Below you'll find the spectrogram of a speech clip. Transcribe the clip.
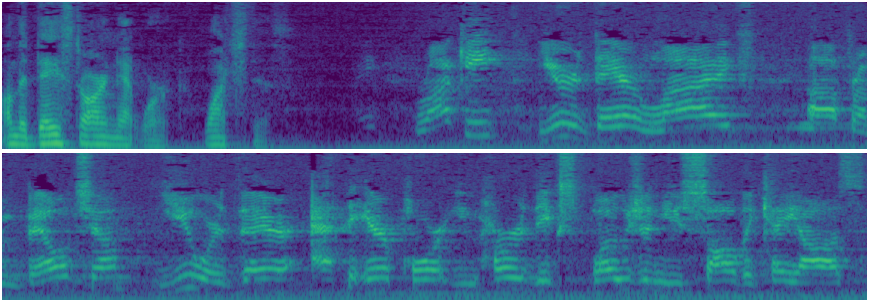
on the Daystar Network. Watch this. Rocky, you're there live uh, from Belgium. You were there at the airport. You heard the explosion. You saw the chaos.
